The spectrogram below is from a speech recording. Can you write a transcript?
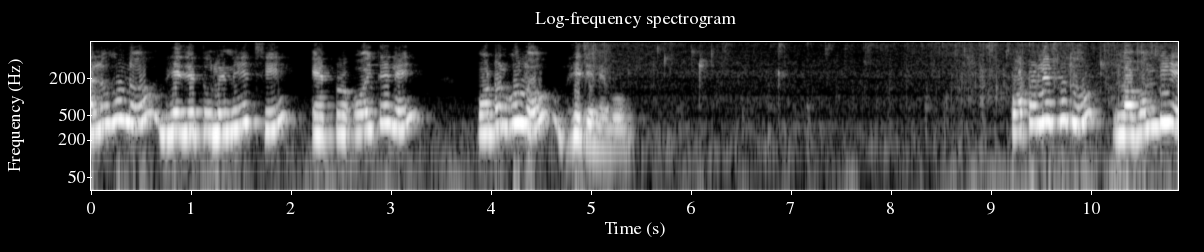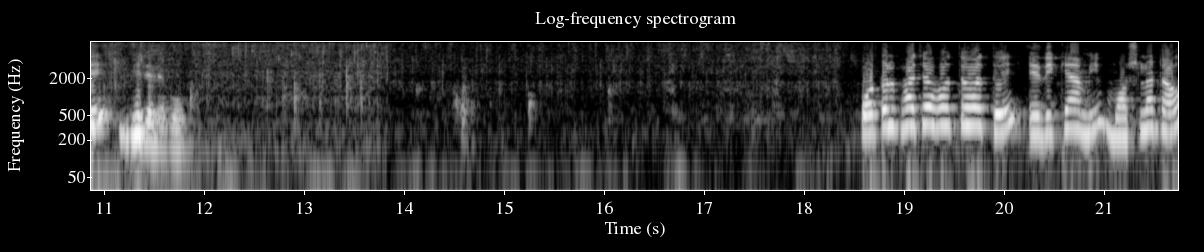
আলুগুলো ভেজে তুলে নিয়েছি, এরপর ওই তেলেই পটলগুলো ভেজে নেব। পটলে শুধু লবণ দিয়ে ভেজে নেব। পটল ভাজা হতে হতে এদিকে আমি মশলাটাও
